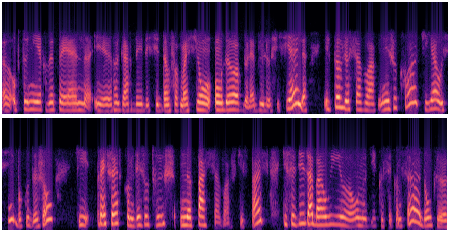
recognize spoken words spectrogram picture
euh, obtenir VPN et regarder des sites d'information en dehors de la bulle officielle, ils peuvent le savoir. Mais je crois qu'il y a aussi beaucoup de gens qui préfèrent, comme des autruches, ne pas savoir ce qui se passe, qui se disent ah ben oui, euh, on nous dit que c'est comme ça, donc euh,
